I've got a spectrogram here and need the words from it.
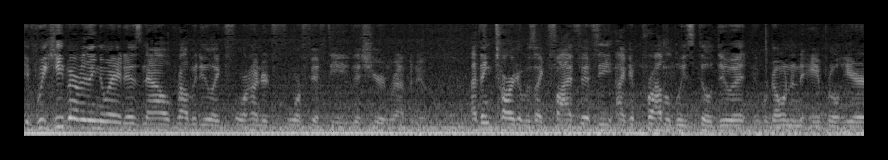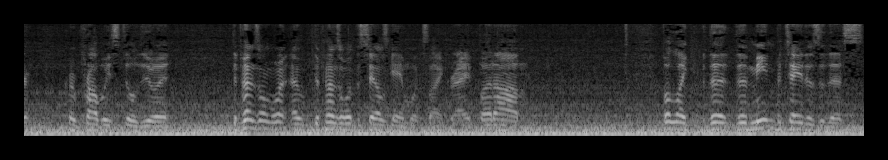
if we keep everything the way it is now, we'll probably do like 400, 450 this year in revenue. I think target was like 550. I could probably still do it. We're going into April here. Could probably still do it. Depends on what, uh, depends on what the sales game looks like, right? But, um, but like the, the meat and potatoes of this,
